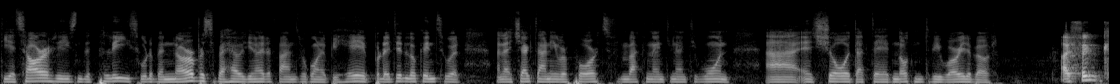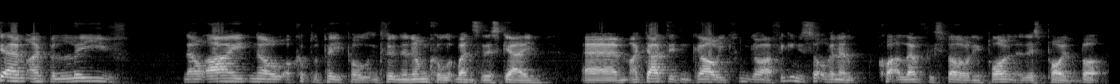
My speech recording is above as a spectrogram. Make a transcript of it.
the authorities and the police would have been nervous about how the United fans were going to behave. But I did look into it and I checked any reports from back in 1991. Uh, it showed that they had nothing to be worried about. I think, um, I believe, now I know a couple of people, including an uncle that went to this game. Um, my dad didn't go, he couldn't go. I think he was sort of in a quite a lengthy spell of unemployment at this point, but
